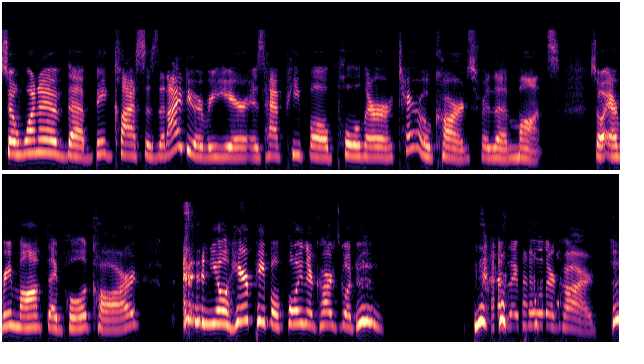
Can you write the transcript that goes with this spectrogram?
So, one of the big classes that I do every year is have people pull their tarot cards for the months. So, every month they pull a card, and you'll hear people pulling their cards going as they pull their card. and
